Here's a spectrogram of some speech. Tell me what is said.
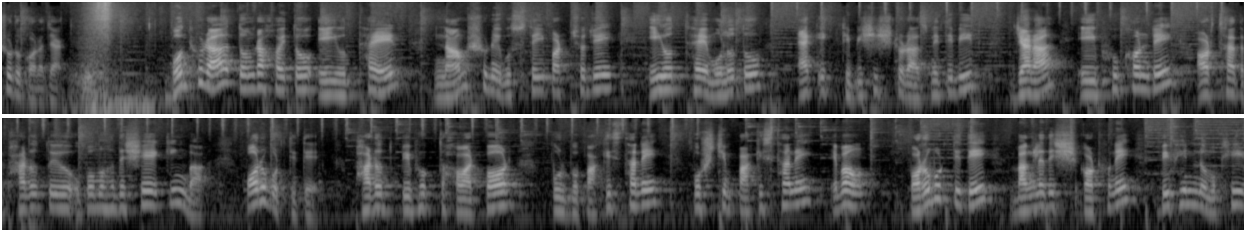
শুরু করা যাক। বন্ধুরা, তোমরা হয়তো এই অধ্যায়ের নাম শুনে বুঝতেই পারছ যে এই অধ্যায়ে মূলত এক একটি বিশিষ্ট রাজনীতিবিদ যারা এই ভূখণ্ডে, অর্থাৎ ভারতীয় উপমহাদেশে কিংবা পরবর্তীতে ভারত বিভক্ত হওয়ার পর পূর্ব পাকিস্তানে, পশ্চিম পাকিস্তানে এবং পরবর্তীতে বাংলাদেশ গঠনে বিভিন্নমুখী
